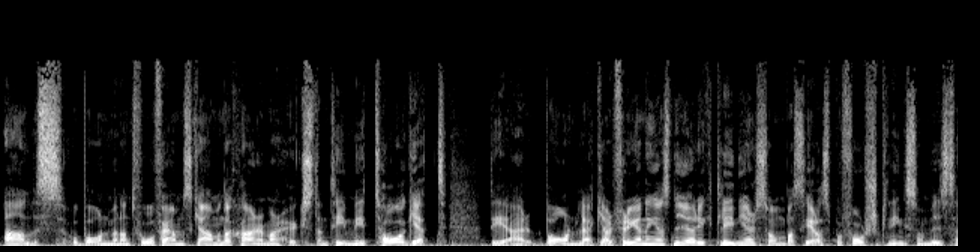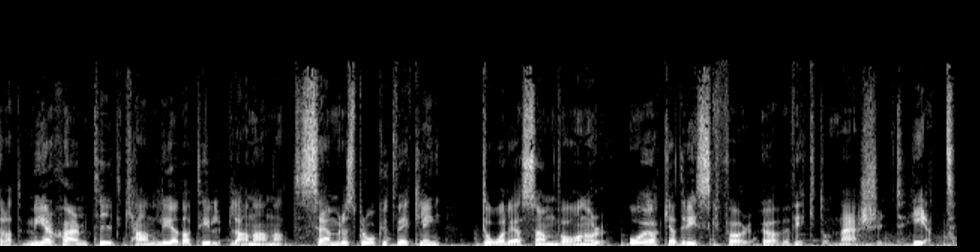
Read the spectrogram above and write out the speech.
alls och barn mellan 2 och 5 ska använda skärmar högst en timme i taget. Det är Barnläkarföreningens nya riktlinjer som baseras på forskning som visar att mer skärmtid kan leda till bland annat sämre språkutveckling, dåliga sömnvanor och ökad risk för övervikt och närsynthet.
